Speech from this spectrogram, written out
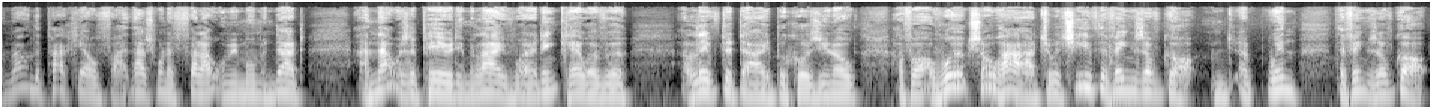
And round the Pacquiao fight, that's when I fell out with my mum and dad. And that was a period in my life where I didn't care whether I lived or died because, you know, I thought I've worked so hard to achieve the things I've got and uh, win the things I've got.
